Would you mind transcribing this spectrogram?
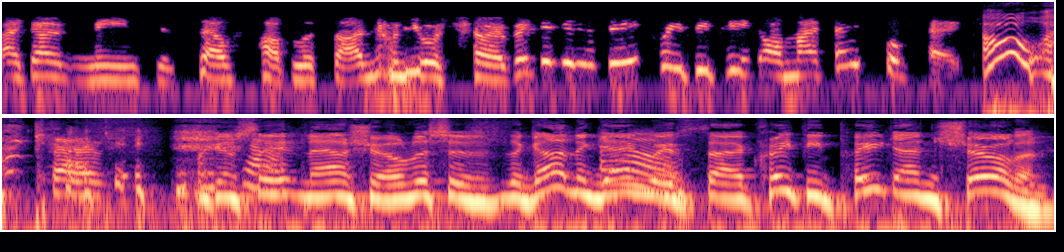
I don't mean to self-publicise on your show, but you can see Creepy Pete on my Facebook page. Oh, okay. I can see it now, Cheralyn. This is the gardening gang Oh. with uh, Creepy Pete and Cheralyn.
